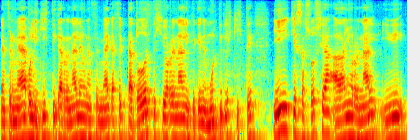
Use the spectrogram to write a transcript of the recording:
La enfermedad poliquística renal es una enfermedad que afecta a todo el tejido renal en que tiene múltiples quistes y que se asocia a daño renal y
